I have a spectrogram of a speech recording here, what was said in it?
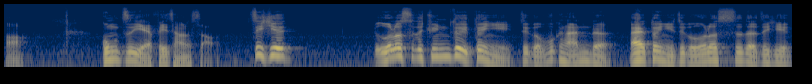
啊。工资也非常少，这些俄罗斯的军队对你这个乌克兰的，哎，对你这个俄罗斯的这些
